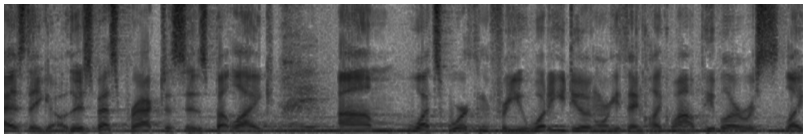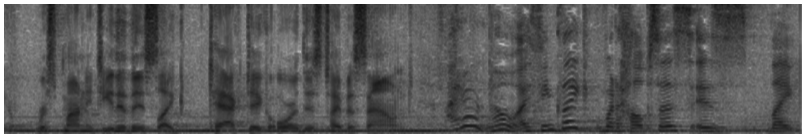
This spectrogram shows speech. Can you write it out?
as they go. There's best practices, but like, Right. um, what's working for you? What are you doing where you think like, wow, people are res- like responding to either this like tactic or this type of sound? I don't know. I think like what helps us is like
